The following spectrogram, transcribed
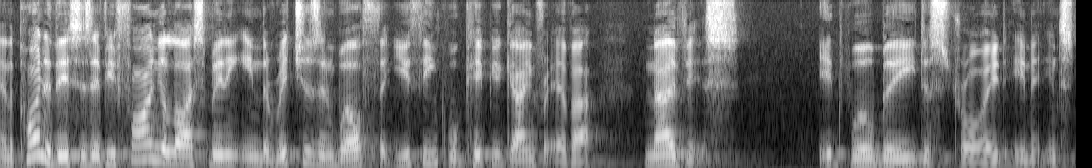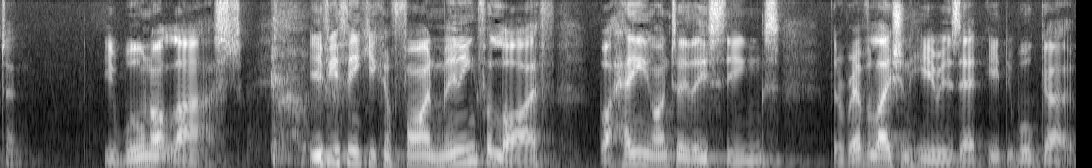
And the point of this is if you find your life's meaning in the riches and wealth that you think will keep you going forever, know this it will be destroyed in an instant. It will not last. If you think you can find meaning for life by hanging on to these things, the revelation here is that it will go,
